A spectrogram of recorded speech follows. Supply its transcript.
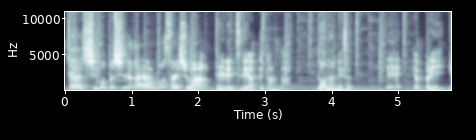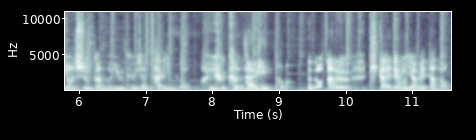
じゃあ仕事しながらも最初は並列でやってたんだそうなんです。でやっぱり4週間の有給じゃ足りんという感じ足りんと。あのある機会でもやめたと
